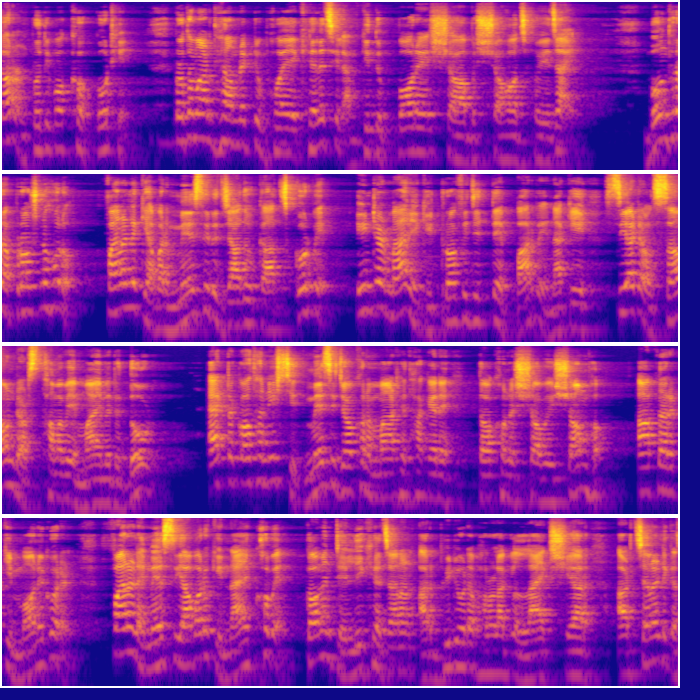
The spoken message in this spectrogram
কারণ প্রতিপক্ষ কঠিন। প্রথমার্ধে আমরা একটু ভয়ে খেলেছিলাম, কিন্তু পরে সব সহজ হয়ে যায়। বন্ধুরা, প্রশ্ন হলো, ফাইনালে কি আবার মেসির জাদু কাজ করবে? ইন্টার মায়ামি কি ট্রফি জিততে পারবে নাকি সিয়াটল সাউন্ডার্স থামাবে মায়ামের দৌড়? একটা কথা নিশ্চিত, মেসি যখন মাঠে থাকেন, তখন সবই সম্ভব। আপনারা কি মনে করেন ফাইনালে মেসি আবারও কি নায়ক হবেন? কমেন্টে লিখে জানান, আর ভিডিওটা ভালো লাগলে লাইক শেয়ার আর চ্যানেলটিকে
